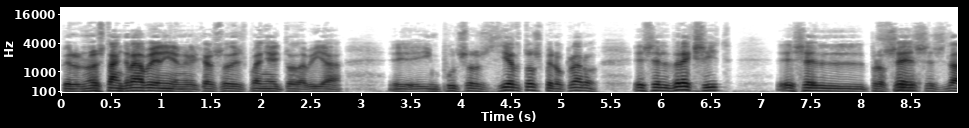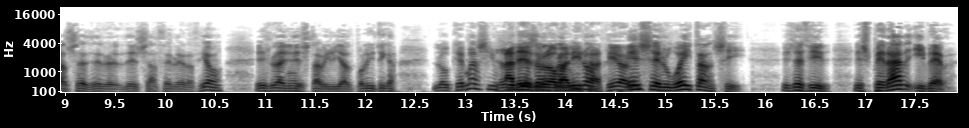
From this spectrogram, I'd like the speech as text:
pero no es tan grave, y en el caso de España hay todavía eh, impulsos ciertos, pero claro, es el Brexit, es el proceso, es la ace- desaceleración, es la inestabilidad política. Lo que más influye, La desglobalización. es el wait and see, es decir, esperar y ver.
